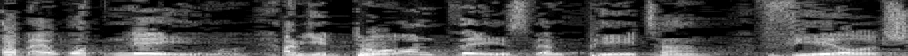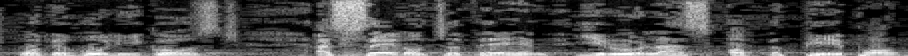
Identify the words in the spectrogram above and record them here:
Or by what name have you done this? Then Peter, filled with the Holy Ghost, I said unto them, ye rulers of the people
